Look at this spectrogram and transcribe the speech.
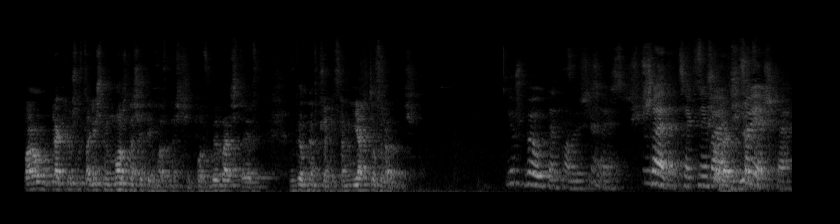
Bo jak już ustaliliśmy, można się tej własności pozbywać, to jest zgodne z przepisami. Jak to zrobić? Już był ten pomysł dzisiaj. Sprzedać jak najbardziej. Co jeszcze?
